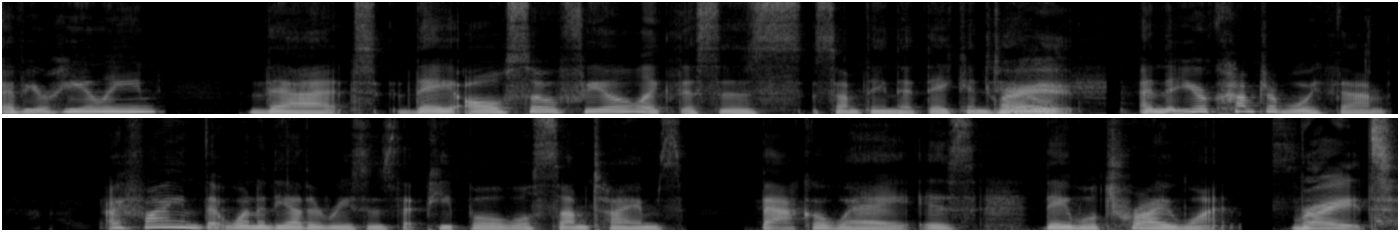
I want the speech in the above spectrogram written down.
of your healing, that they also feel like this is something that they can do Right. and that you're comfortable with them. I find that one of the other reasons that people will sometimes back away is they will try once, Right.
